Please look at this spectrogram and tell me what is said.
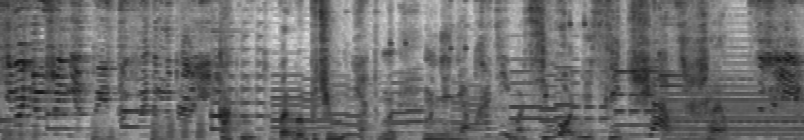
Сегодня уже Как нет? Почему нет? Мы, мне необходимо сегодня, сейчас же. Сожалею,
